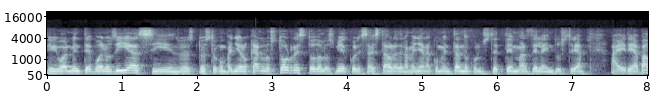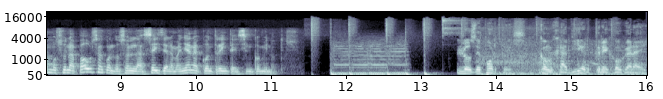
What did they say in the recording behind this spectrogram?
Igualmente, buenos días. Y nuestro compañero Carlos Torres, todos los miércoles a esta hora de la mañana, comentando con usted temas de la industria aérea. Vamos a una pausa cuando son las 6 de la mañana con 35 minutos. Los deportes con Javier Trejo Garay.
